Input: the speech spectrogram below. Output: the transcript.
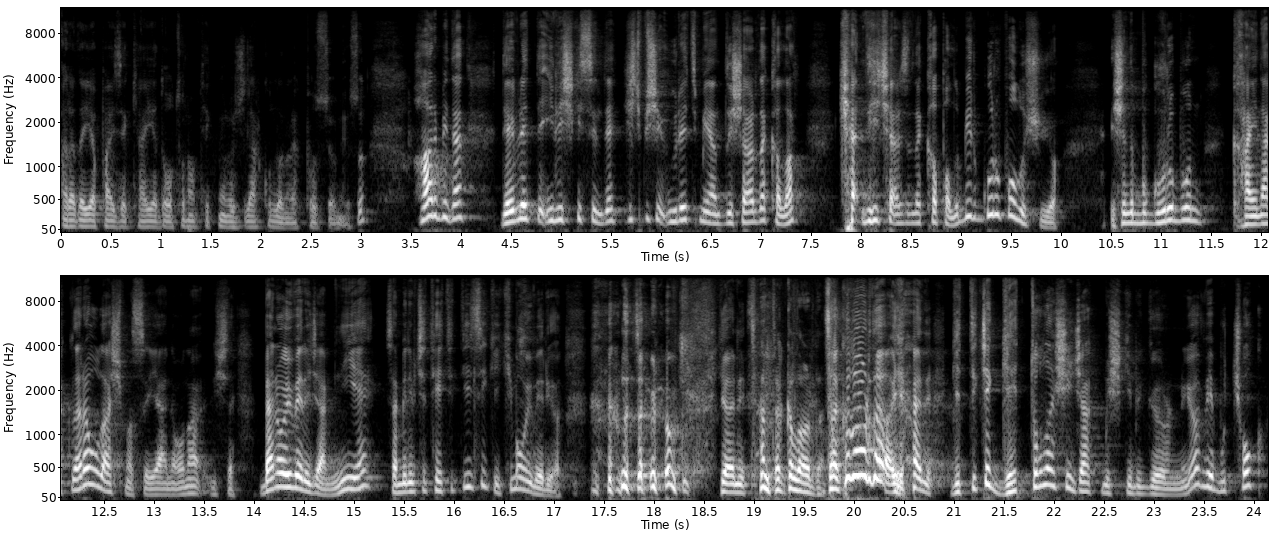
Arada yapay zeka ya da otonom teknolojiler kullanarak pozisyonluyorsun. Harbiden devletle ilişkisinde hiçbir şey üretmeyen, dışarıda kalan, kendi içerisinde kapalı bir grup oluşuyor. E şimdi bu grubun kaynaklara ulaşması yani ona işte ben oy vereceğim. Niye? Sen benim için tehdit değilsin ki. Kime oy veriyor? Yani Sen takıl orada. Takıl orada yani gittikçe gettolaşacakmış gibi görünüyor ve bu çok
